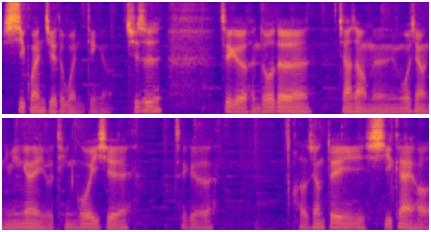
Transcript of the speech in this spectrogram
膝关节的稳定啊。其实这个很多的家长们，我想你们应该也有听过一些这个，好像对膝盖哈，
